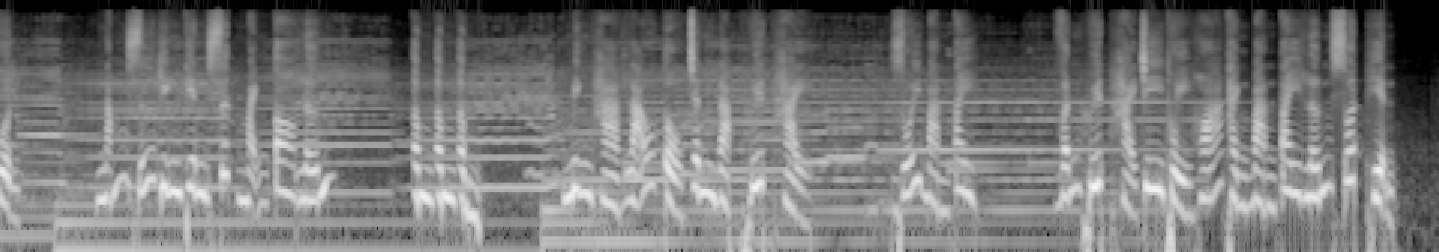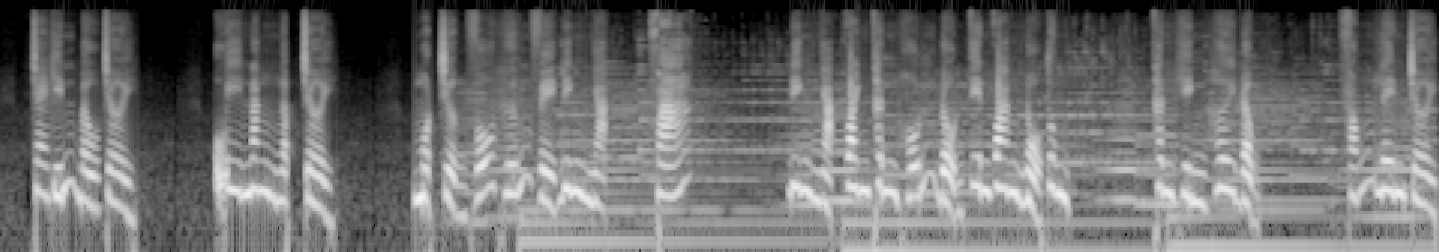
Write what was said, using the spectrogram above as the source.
cuộn. Nắm giữ kinh thiên sức mạnh to lớn. Âm âm âm Minh Hà lão tổ chân đạp huyết hải. Dối bàn tay. Vẫn huyết hải chi thủy hóa thành bàn tay lớn xuất hiện. Che kín bầu trời. Uy năng ngập trời một trưởng vỗ hướng về đinh nhạc, Phá. Đinh nhạc quanh thân hốn độn tiên quang nổ tung. Thân hình hơi động, Phóng lên trời.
